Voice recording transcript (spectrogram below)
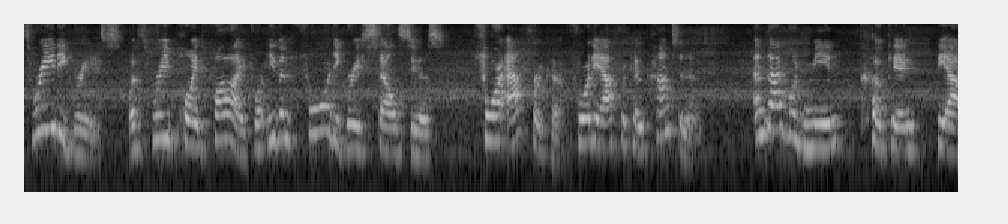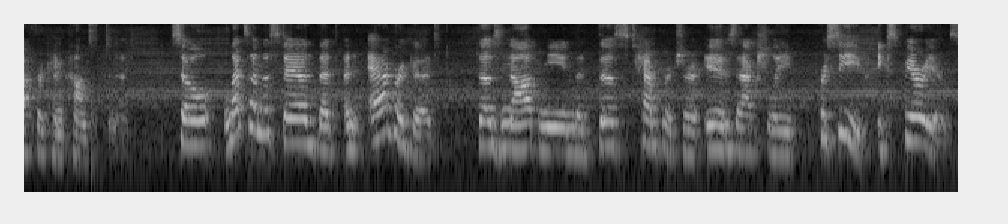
three degrees or 3.5 or even four degrees Celsius for Africa, for the African continent. And that would mean cooking the African continent. So let's understand that an aggregate does not mean that this temperature is actually perceived, experienced.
